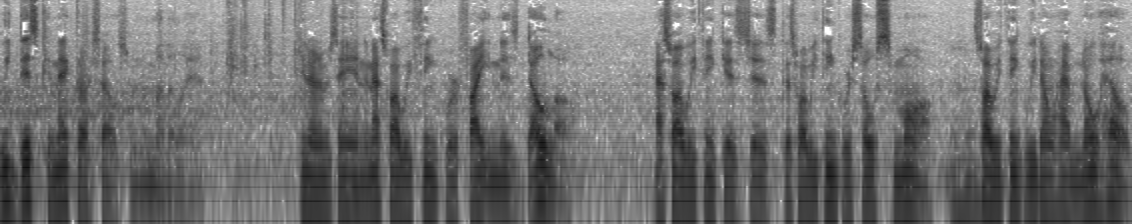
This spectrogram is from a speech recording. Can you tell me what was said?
we disconnect ourselves from the motherland. You know what I'm saying? And that's why we think we're fighting this dolo. That's why we think it's just that's why we think we're so small. Mm-hmm. That's why we think we don't have no help.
